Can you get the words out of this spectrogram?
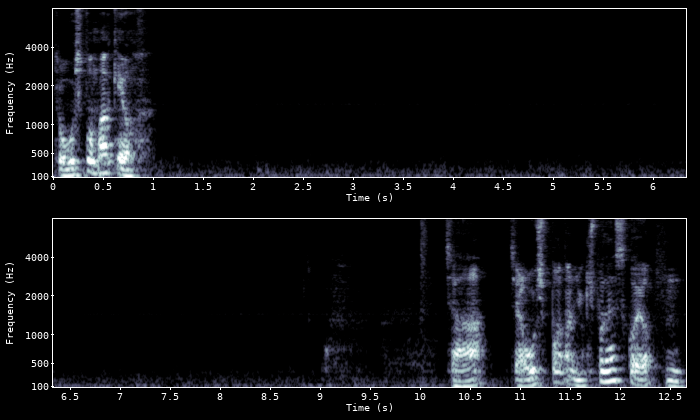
저 50번 할게요. 자, 제가 50번, 한 60번 했을 거예요. 음.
